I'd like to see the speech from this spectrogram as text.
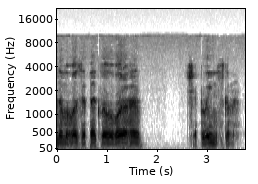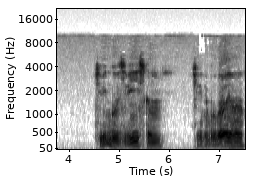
не мого запеклого ворога Чеплинського. Чи він був з військом, чи не було його,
